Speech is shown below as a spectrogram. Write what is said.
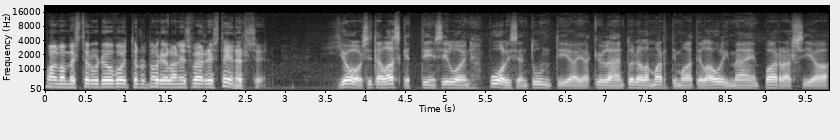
maailmanmestaruuden on voittanut norjalainen Sverre Stenersen. Joo, sitä laskettiin silloin puolisen tuntia ja kyllähän todella Martti Maatila oli mäen paras ja,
